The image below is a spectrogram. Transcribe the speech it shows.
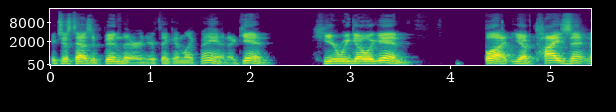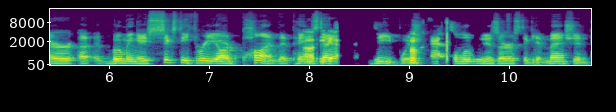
It just hasn't been there, and you're thinking like, man, again, here we go again. But you have Ty Zentner uh, booming a 63 yard punt that pins oh, yeah. deep, which absolutely deserves to get mentioned.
